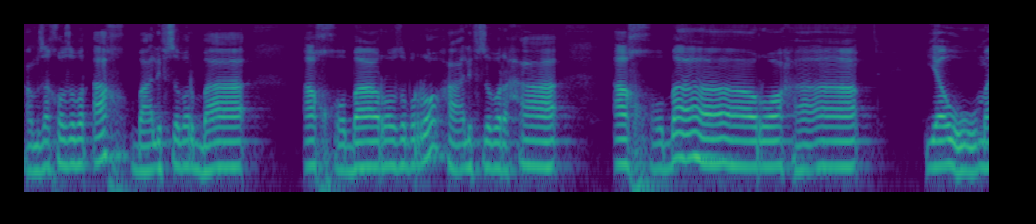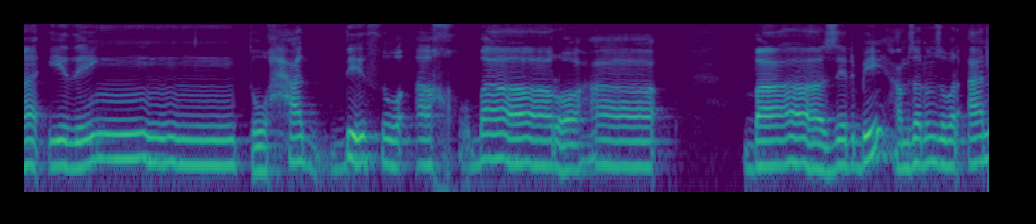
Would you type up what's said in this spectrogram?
همزة خو زبر أخ بألف زبر باء أخبار زبر رو ها ألف زبر ها أخبارها يومئذ تحدث أخبارها বাজের বি হামজা নুন জবর আন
